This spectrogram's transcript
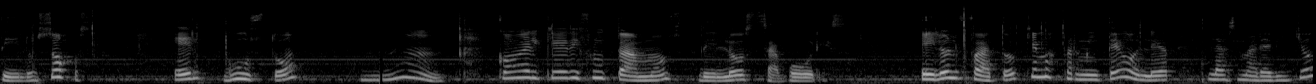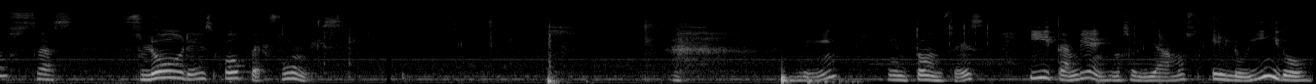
de los ojos. El gusto, mm, con el que disfrutamos de los sabores. El olfato que nos permite oler las maravillosas flores o perfumes. ¿Ven? Entonces, y también nos olvidamos el oído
